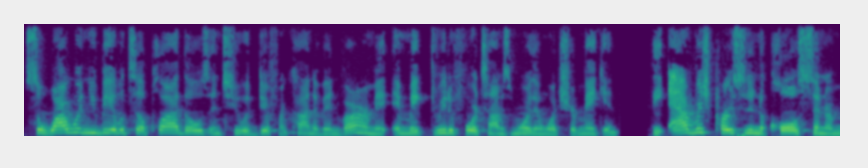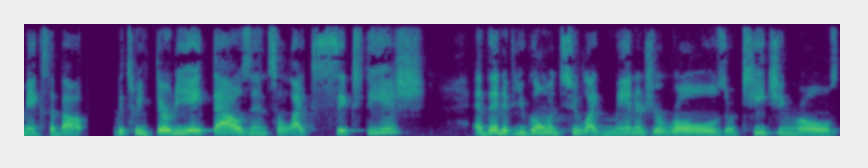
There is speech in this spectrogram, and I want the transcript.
So why wouldn't you be able to apply those into a different kind of environment and make three to four times more than what you're making? The average person in the call center makes about between 38,000 to like 60ish. And then if you go into like manager roles or teaching roles,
